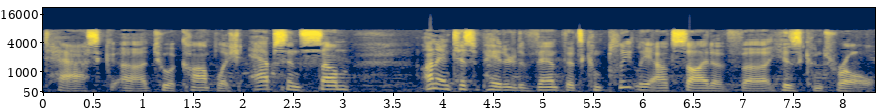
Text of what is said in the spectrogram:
task uh, to accomplish, absent some unanticipated event that's completely outside of uh, his control.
